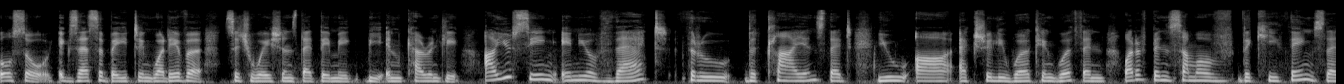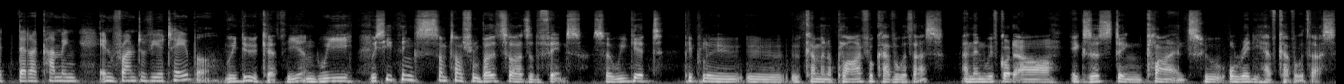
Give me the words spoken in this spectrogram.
also exacerbating whatever situations that they may be in currently. Are you seeing any of that through the clients that you are actually working with? And what have been some of the key things that, that are coming in front of your table? We do, Kathy, and we, we see things sometimes from both sides of the fence. So we get people who, who, who, come and apply for cover with us. And then we've got our existing clients who already have cover with us.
